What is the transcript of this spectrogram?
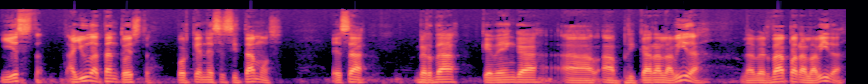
Y esto, ayuda tanto esto, porque necesitamos esa verdad que venga a aplicar a la vida, la verdad para la vida.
